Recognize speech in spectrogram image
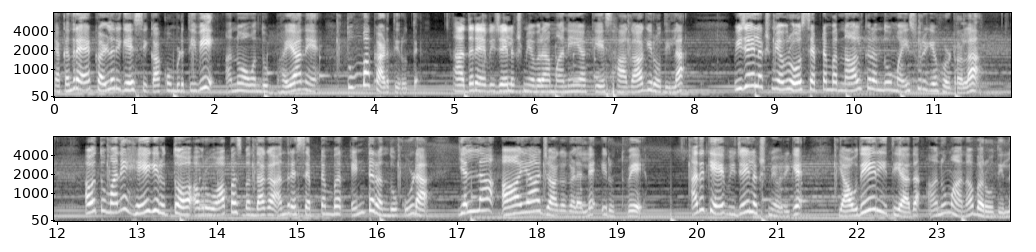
ಯಾಕಂದ್ರೆ ಕಳ್ಳರಿಗೆ ಸಿಕ್ಕಾಕೊಂಡ್ಬಿಡ್ತೀವಿ ಅನ್ನೋ ಒಂದು ಭಯನೇ ತುಂಬಾ ಕಾಡ್ತಿರುತ್ತೆ. ಆದರೆ ವಿಜಯಲಕ್ಷ್ಮಿ ಅವರ ಮನೆಯ ಕೇಸ್ ಹಾಗಾಗಿರೋದಿಲ್ಲ. ವಿಜಯಲಕ್ಷ್ಮಿ ಅವರು ಸೆಪ್ಟೆಂಬರ್ ನಾಲ್ಕರಂದು ಮೈಸೂರಿಗೆ ಹೊರಟ್ರಲ್ಲ. ಅವತ್ತು ಮನೆ ಹೇಗಿರುತ್ತೋ ಅವರು ವಾಪಸ್ ಬಂದಾಗ ಅಂದ್ರೆ ಸೆಪ್ಟೆಂಬರ್ ಎಂಟರಂದು ಕೂಡ ಎಲ್ಲ ಆಯಾ ಜಾಗಗಳಲ್ಲೇ ಇರುತ್ತವೆ ಅದಕ್ಕೆ ವಿಜಯಲಕ್ಷ್ಮಿ ಅವರಿಗೆ ಯಾವುದೇ ರೀತಿಯಾದ ಅನುಮಾನ ಬರೋದಿಲ್ಲ.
